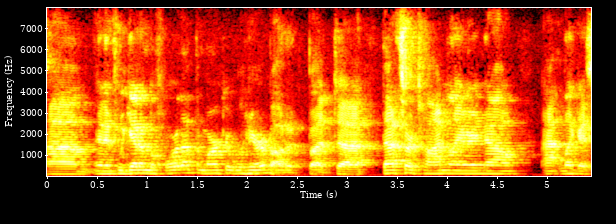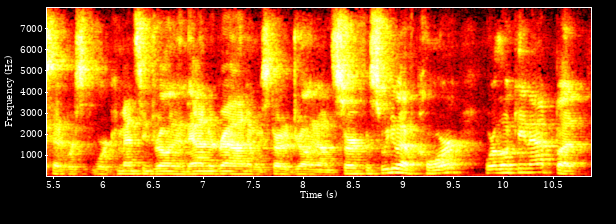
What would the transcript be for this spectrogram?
Um, and if we get them before that, the market will hear about it. But uh, that's our timeline right now. At, like I said, we're, we're commencing drilling in the underground and we started drilling on surface. We do have core we're looking at, but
